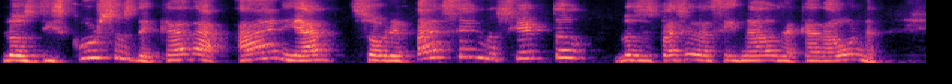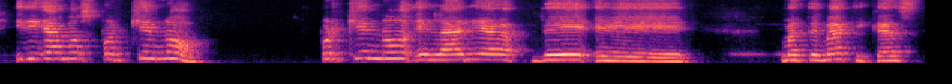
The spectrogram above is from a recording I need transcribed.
los discursos de cada área sobrepasen, ¿no es cierto?, los espacios asignados a cada una. Y digamos, ¿por qué no? ¿Por qué no el área de eh, matemáticas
